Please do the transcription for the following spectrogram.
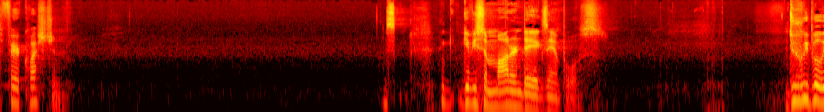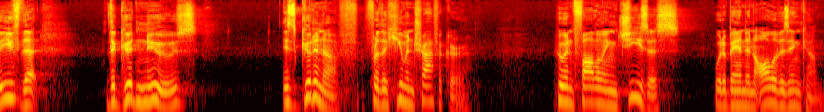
Fair question. Let's give you some modern day examples. Do we believe that the good news is good enough for the human trafficker who, in following Jesus, would abandon all of his income?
